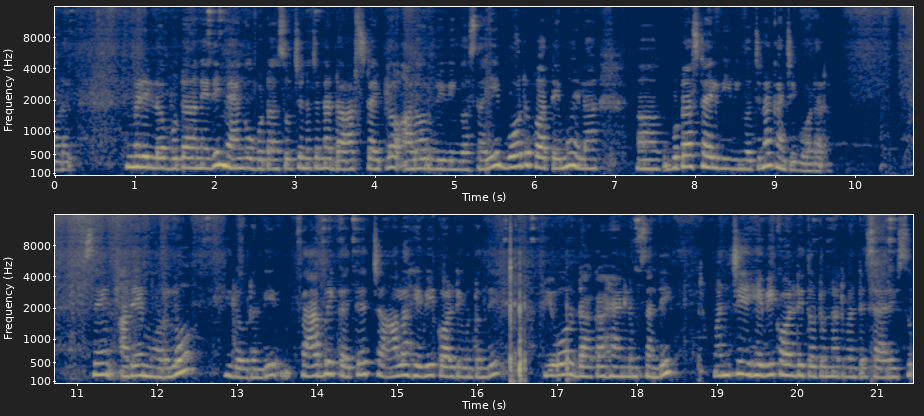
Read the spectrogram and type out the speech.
మోడల్. మిడిల్లో బుటా అనేది మ్యాంగో బుటాస్ చిన్న చిన్న డాట్స్ టైప్లో ఆల్ ఓవర్ వీవింగ్ వస్తాయి. బోర్డర్ పార్ట్ ఏమో ఇలా బుటా స్టైల్ వీవింగ్ వచ్చిన కంచి బోర్డర్. సేమ్ అదే మోడల్. ఇది ఒకటండి ఫ్యాబ్రిక్ అయితే చాలా హెవీ క్వాలిటీ ఉంటుంది. ప్యూర్ డాకా హ్యాండ్లూమ్స్ అండి. మంచి హెవీ క్వాలిటీతో ఉన్నటువంటి శారీస్.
